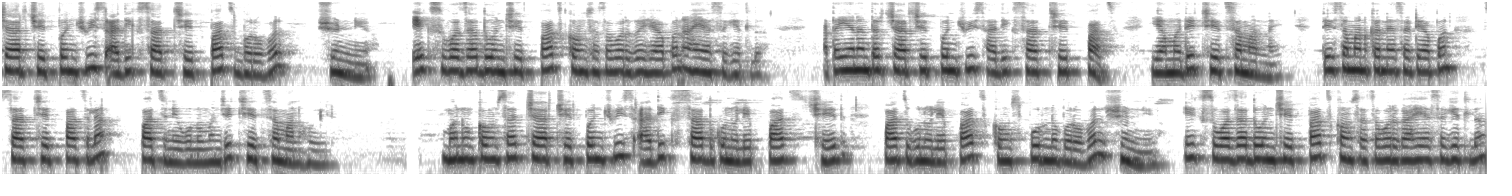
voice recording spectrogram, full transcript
चार छेद पंचवीस अधिक सात छेद पाच बरोबर शून्य. एक्स वजा दोन छेद पाच कंसाचा वर्ग हे आपण आहे असं घेतलं. आता यानंतर चार छेद पंचवीस अधिक सात छेद पाच यामध्ये छेद समान नाही. ते समान करण्यासाठी आपण सात छेद पाचला पाचने गुणू म्हणजे छेद समान होईल. म्हणून कंसात चार छेद पंचवीस अधिक सात गुणुले पाच छेद पाच गुणुले पाच कंस पूर्ण बरोबर शून्य. एक्स वजा दोन छेद पाच कंसाचा वर्ग आहे असं घेतलं.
